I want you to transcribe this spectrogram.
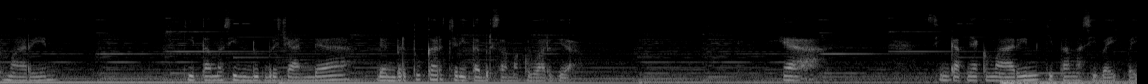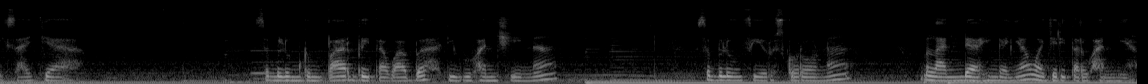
Kemarin, kita masih duduk bercanda dan bertukar cerita bersama keluarga. Ya, singkatnya kemarin kita masih baik-baik saja. Sebelum gempar berita wabah di Wuhan, China, sebelum virus corona melanda hingga nyawa jadi taruhannya.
